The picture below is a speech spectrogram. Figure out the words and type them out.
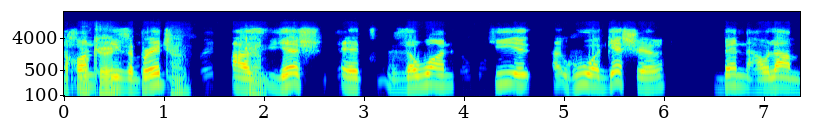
נכון? אוקיי, He's a bridge. כן, אז כן. יש את The One, he, הוא הגשר בין העולם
